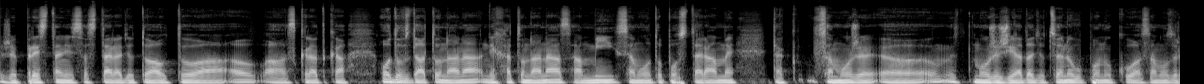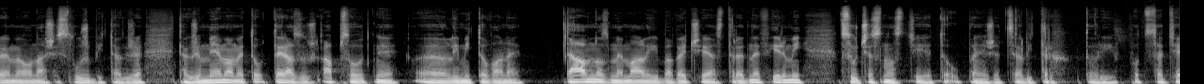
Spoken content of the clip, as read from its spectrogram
že prestane sa starať o to auto a, a skrátka odovzdá to na nás, nechá to na nás a my sa mu o to postaráme, tak sa môže, uh, môže žiadať o cenovú ponuku a samozrejme o naše služby. Takže, takže my máme to teraz už absolútne uh, limitované. Dávno sme mali iba väčšie a stredné firmy, v súčasnosti je to úplne že celý trh ktorý v podstate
